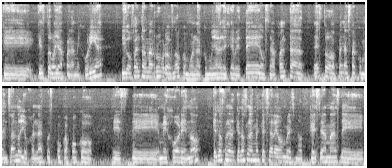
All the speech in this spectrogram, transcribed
que, esto vaya para mejoría. Digo, faltan más rubros, ¿no? Como la comunidad LGBT, o sea, falta, esto apenas está comenzando y ojalá pues poco a poco este mejore, ¿no? Que no, que no solamente sea de hombres, sino que sea más de,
